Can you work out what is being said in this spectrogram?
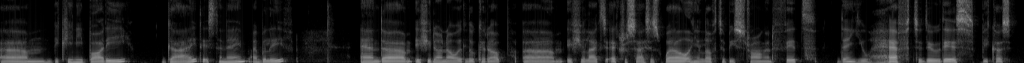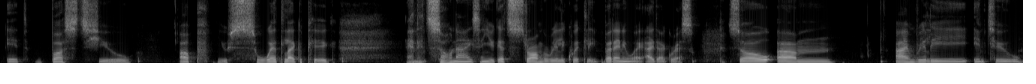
um, Bikini Body Guide is the name, I believe. And um, if you don't know it, look it up. Um, if you like to exercise as well and you love to be strong and fit, then you have to do this because it busts you up. You sweat like a pig and it's so nice and you get stronger really quickly. But anyway, I digress. So, um, I'm really into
